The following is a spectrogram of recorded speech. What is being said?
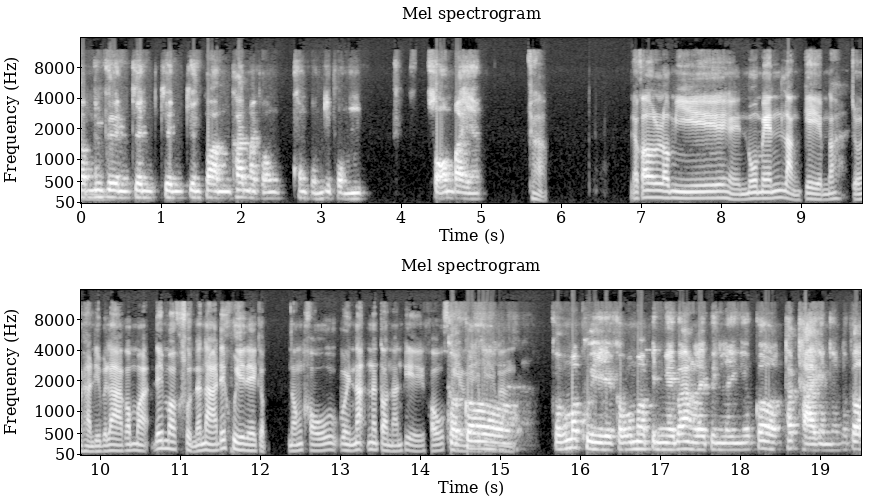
ก็มันเกินเกินเกินเกินความคาดหมายของของผมที่ผมซ้อมไปอะครับ แล้วก็เรามีเห็นโมเมนต์หลังเกมเนาะโจนาธานดิเบล่าก็มาได้มาสนทนาได้คุยอะไรกับน้องเขาไว้ณณตอนนั้นพี่เอเขาคุเขายยังไงก็กับพี่เอบ้างเขาก็มาคุยเขาก็มาเป็นไงบ้างอะไรเป็นอะไรเงี้ยก็ทักทายกันครับแล้วก็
